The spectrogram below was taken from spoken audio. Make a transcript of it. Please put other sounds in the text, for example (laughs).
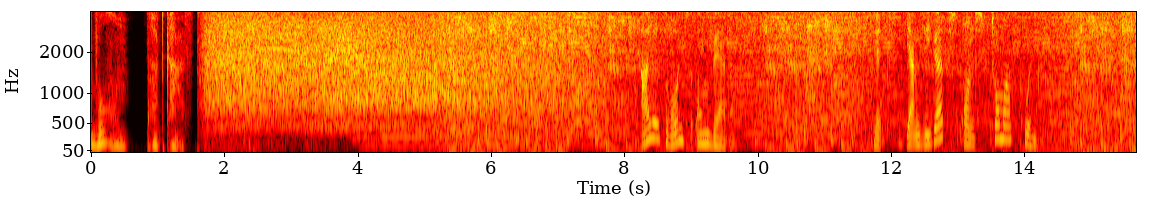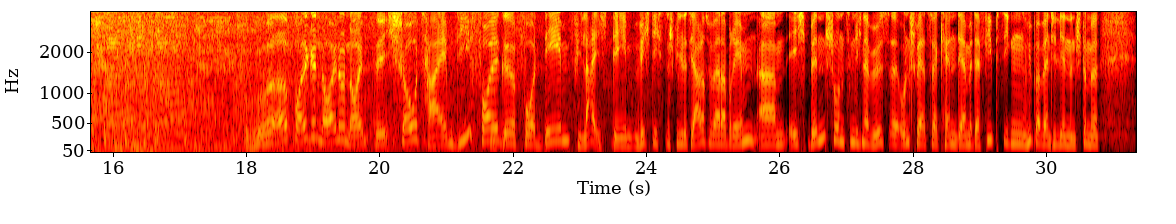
Worum Podcast. Alles rund um Werder. Mit Jan Siegert und Thomas Kuhlmann. Folge 99, Showtime, die Folge (laughs) vor dem, vielleicht dem wichtigsten Spiel des Jahres für Werder Bremen. Ähm, ich bin schon ziemlich nervös, äh, unschwer zu erkennen. Der mit der fiepsigen, hyperventilierenden Stimme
